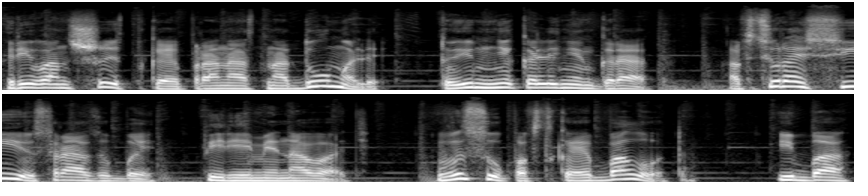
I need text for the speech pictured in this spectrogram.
реваншисткое про нас надумали, то им не Калининград, а всю Россию сразу бы переименовать в Исуповское болото. Ибо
